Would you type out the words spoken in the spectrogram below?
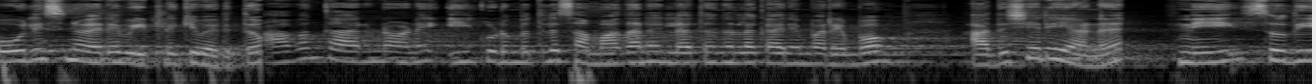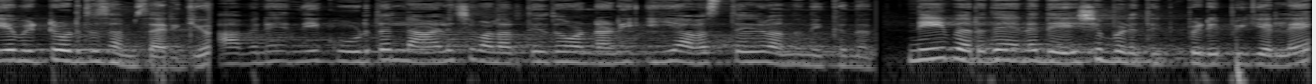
പോലീസിന് വരെ വീട്ടിലേക്ക് വരുത്തും. അവൻ കാരണമാണ് ഈ കുടുംബത്തിൽ സമാധാനം ഇല്ലാത്തെന്നുള്ള കാര്യം പറയുമ്പോൾ അത് ശരിയാണ്. നീ സുതിയെ വിട്ടുകൊടുത്ത് സംസാരിക്കൂ. അവനെ നീ കൂടുതൽ ലാളിച്ച് വളർത്തിയത് കൊണ്ടാണ് ഈ അവസ്ഥയിൽ വന്ന് നിൽക്കുന്നത്. നീ വെറുതെ എന്നെ ദേഷ്യം പിടിപ്പി പിടിപ്പിക്കല്ലേ?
